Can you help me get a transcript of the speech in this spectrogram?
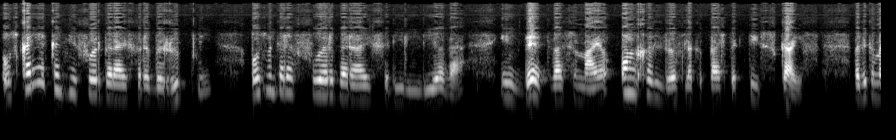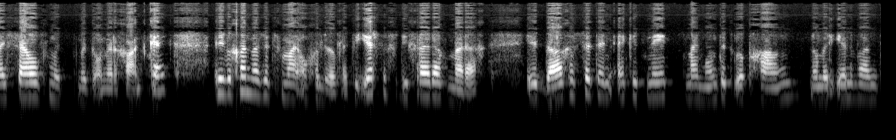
ons kan nie 'n kind nie voorberei vir 'n beroep nie. Ons moet hulle voorberei vir die lewe. En dit was vir my 'n ongelooflike perspektief skuif wat ek myself moet moet ondergaan. Kyk, in die begin was dit vir my ongelooflik. Die eerste vir die Vrydagmiddag het ek daar gesit en ek het net my mond het oopgehang, nommer 1 want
